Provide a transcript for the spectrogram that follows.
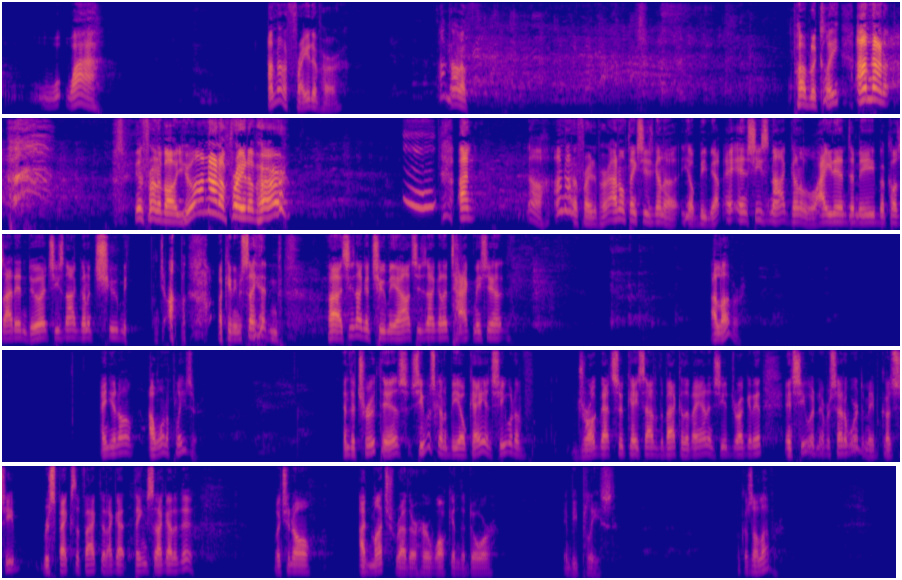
wh- why? I'm not afraid of her. I'm not a. publicly. I'm not a in front of all you. I'm not afraid of her. And no, I'm not afraid of her. I don't think she's gonna, you know, beat me up, and she's not gonna light into me because I didn't do it. She's not gonna chew me up. I can't even say it. Uh, she's not going to chew me out. She's not going to attack me. She, I love her. And you know, I want to please her. And the truth is, she was going to be okay, and she would have drug that suitcase out of the back of the van, and she had drug it in, and she would never said a word to me because she respects the fact that I got things that I got to do. But you know, I'd much rather her walk in the door and be pleased because I love her.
